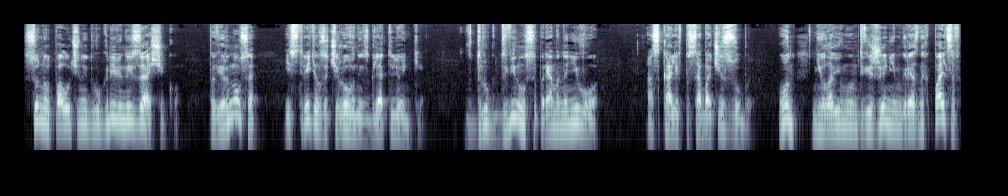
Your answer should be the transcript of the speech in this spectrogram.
сунул полученный двугривенный за щеку, повернулся и встретил зачарованный взгляд Леньки. Вдруг двинулся прямо на него, оскалив по собачьи зубы. Он неуловимым движением грязных пальцев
